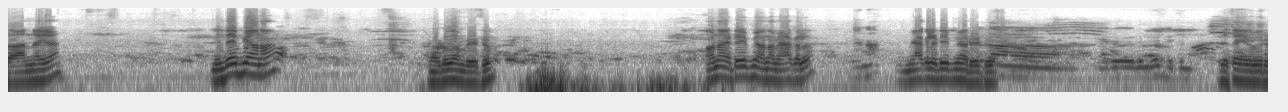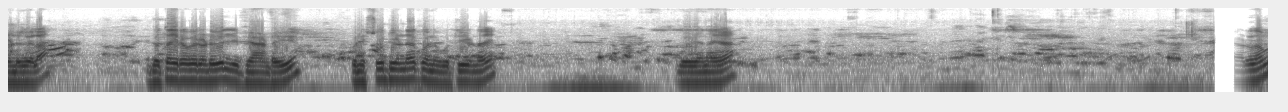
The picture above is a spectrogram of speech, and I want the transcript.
దాన్నయ్య ఎంత అయిపోయానా అడుగుదాం రేటు. అవునా ఎట్ అయిపోయావునా మేకలు? మేకలు ఎట్ అయిపోయావు రేటు? జత ఇరవై రెండు వేల? జత ఇరవై రెండు వేలు చెప్పాయంట ఇవి. కొన్ని సూటి ఉన్నాయి కొన్ని ఒట్టి ఉన్నాయి. ఏనయ్యా అడుగుదాం.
